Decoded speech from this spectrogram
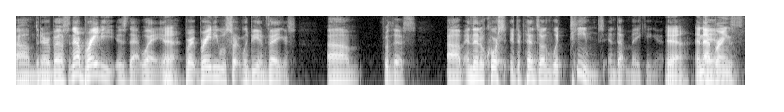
um, than everybody else. Now Brady is that way, Yeah. Bra- Brady will certainly be in Vegas um, for this. Um, and then, of course, it depends on what teams end up making it. Yeah, and that And- brings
